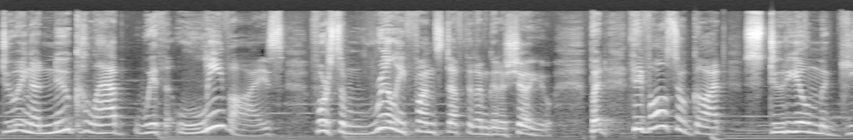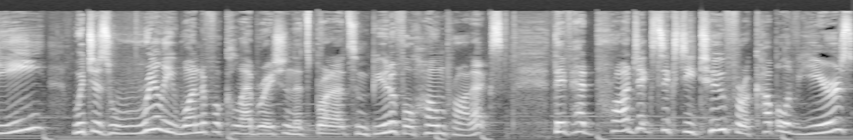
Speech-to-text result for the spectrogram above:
doing a new collab with Levi's for some really fun stuff that I'm going to show you. But they've also got Studio McGee, which is a really wonderful collaboration that's brought out some beautiful home products. They've had Project 62 for a couple of years,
